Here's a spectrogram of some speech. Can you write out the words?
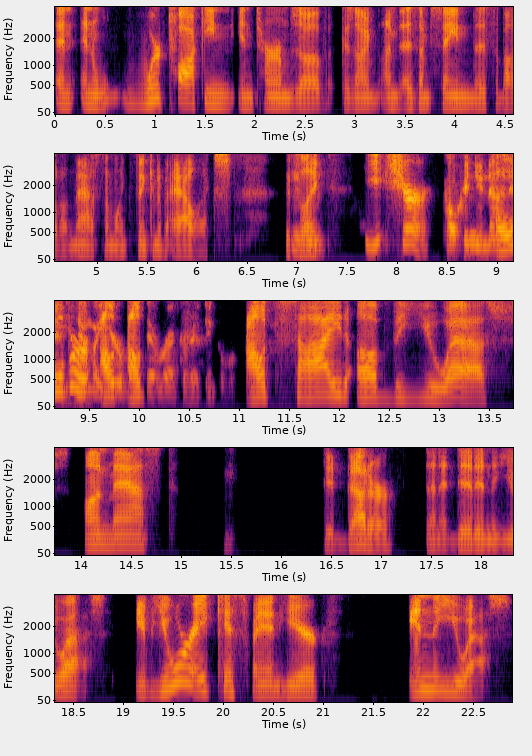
and and we're talking in terms of because I'm I'm as I'm saying this about Unmasked, I'm like thinking of Alex. It's Mhm. like, y- sure, How can you not? Over- Anytime I hear out- about out- that record, I think of outside of the US, Unmasked did better than it did in the US. If you were a Kiss fan here in the US,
